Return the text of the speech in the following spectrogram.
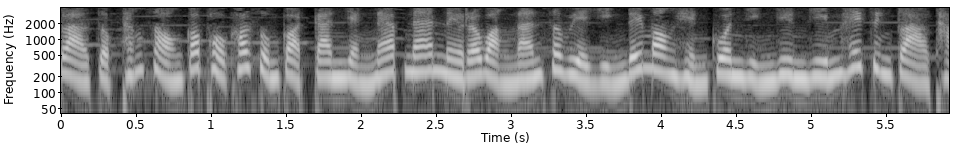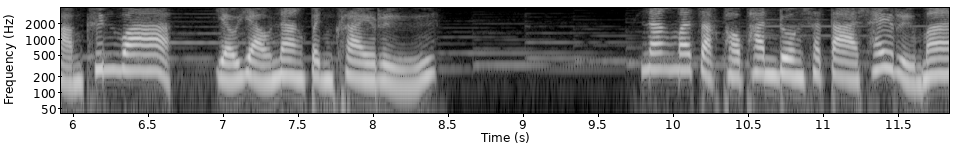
กล่าวจบทั้งสองก็โผล่เข้าสวมกอดกันอย่างแนบแน่นในระหว่างนั้นเสวียหญิงได้มองเห็นกวนหญิงยืนยิ้มให้จึงกล่าวถามขึ้นว่าเหยาเหยานางเป็นใครหรือ นางมาจากเผ่าพันธุ์ดวงชะตาใช่หรือไม่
